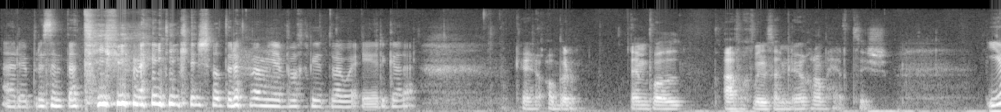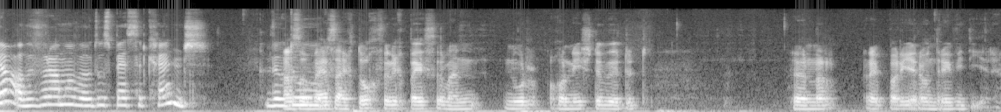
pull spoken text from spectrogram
eine repräsentative Meinung ist oder ob man mich einfach ein bisschen ärgern Okay, aber in dem Fall einfach, weil es einem näher am Herz ist. Ja, aber vor allem auch, weil du es besser kennst. Weil Also wäre es eigentlich doch vielleicht besser, wenn nur Hornisten würden Hörner reparieren und revidieren.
